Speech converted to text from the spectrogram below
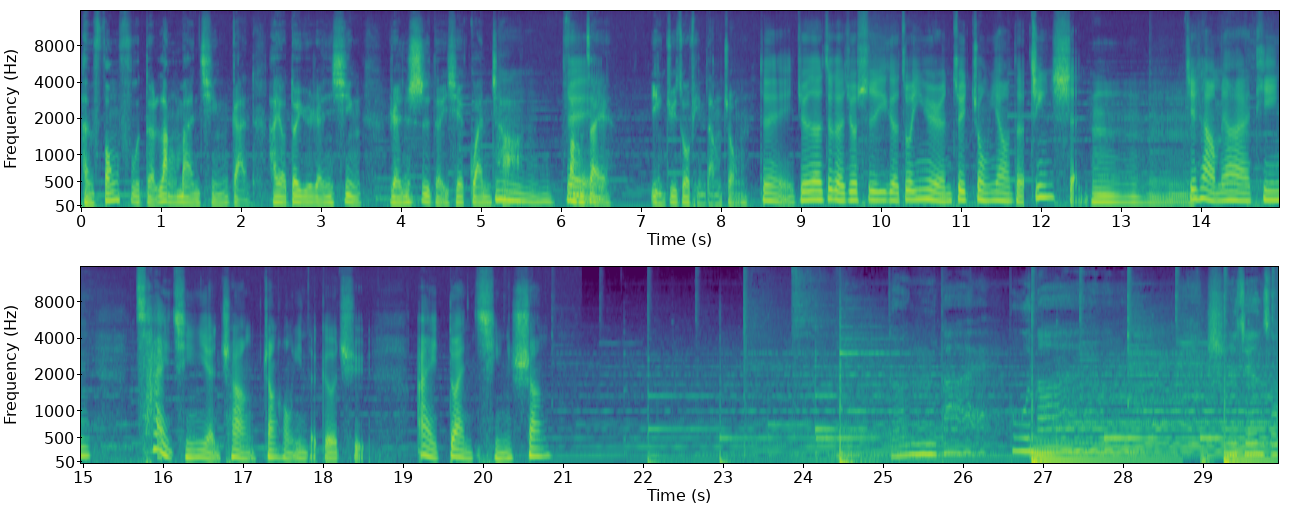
很丰富的浪漫情感，还有对于人性人事的一些观察，嗯，放在。影剧作品当中，对，觉得这个就是一个做音乐人最重要的精神。嗯嗯嗯。接下来我们要来听蔡琴演唱张红英的歌曲《爱断情伤。等待不难，时间总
